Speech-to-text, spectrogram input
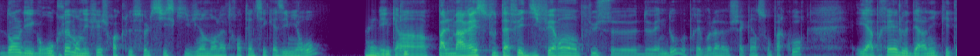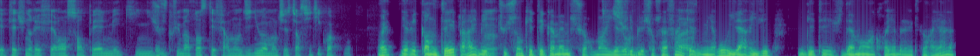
dans les gros clubs, en effet, je crois que le seul 6 qui vient dans la trentaine, c'est Casemiro mais qu'un palmarès tout à fait différent en plus euh, de Endo. Après, voilà, chacun son parcours. Et après, le dernier qui était peut-être une référence en PL, mais qui n'y joue plus maintenant, c'était Fernandinho à Manchester City, quoi. Ouais, il y avait Kanté, pareil, mais mm. tu sens qu'il était quand même sur. Bon, il y avait les blessures sur la fin, et Casemiro, il est arrivé. Il était évidemment incroyable avec le Real.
